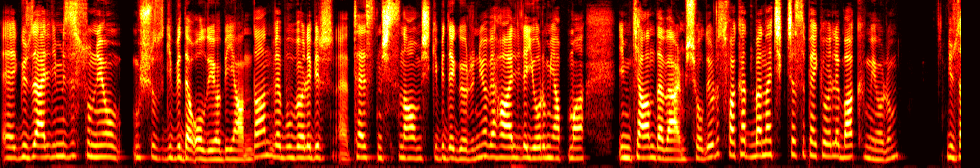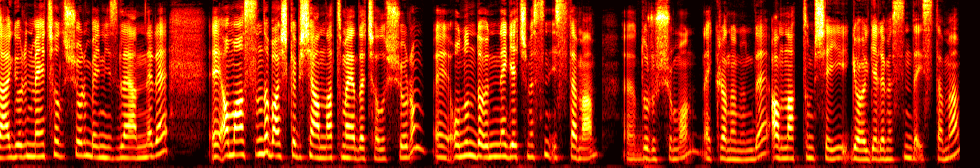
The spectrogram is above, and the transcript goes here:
e, güzelliğimizi sunuyormuşuz gibi de oluyor bir yandan ve bu böyle bir e, testmiş sınavmış gibi de görünüyor ve haliyle yorum yapma imkanı da vermiş oluyoruz. Fakat ben açıkçası pek öyle bakmıyorum güzel görünmeye çalışıyorum beni izleyenlere. E, ama aslında başka bir şey anlatmaya da çalışıyorum. E, onun da önüne geçmesini istemem e, duruşumun ekran önünde. Anlattığım şeyi gölgelemesini de istemem.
